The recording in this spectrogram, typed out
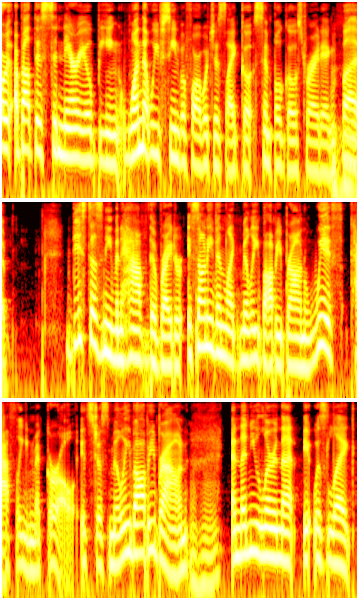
or about this scenario being one that we've seen before, which is like go- simple ghostwriting, Mm-hmm. but this doesn't even have the writer. It's not even like Millie Bobby Brown with Kathleen McGurl. It's just Millie Bobby Brown, Mm-hmm. and then you learn that it was like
